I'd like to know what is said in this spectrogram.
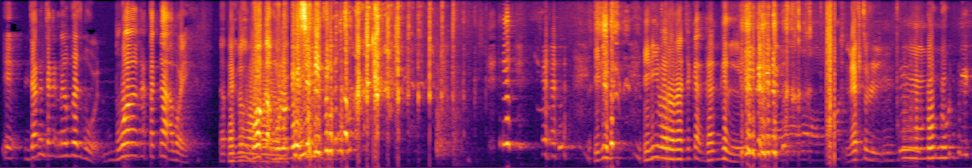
Eh, jangan cakap nervous pun. Buah kat tekak boy. Tapi ni buah kat mulut dia. dia sial. Ini Ini baru orang cakap gagal Let's ring.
